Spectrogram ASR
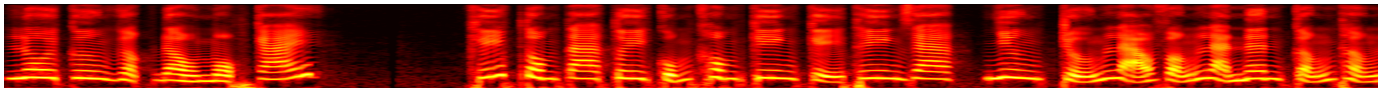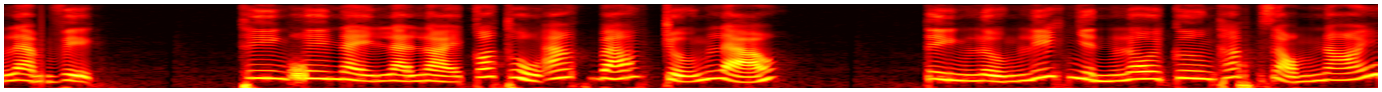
Lôi cương gật đầu một cái. Khí tôn ta tuy cũng không kiên kỵ thiên gia, nhưng trưởng lão vẫn là nên cẩn thận làm việc. Thiên uy này là loại có thù ác báo trưởng lão. Tiền lượng liếc nhìn lôi cương thấp giọng nói.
